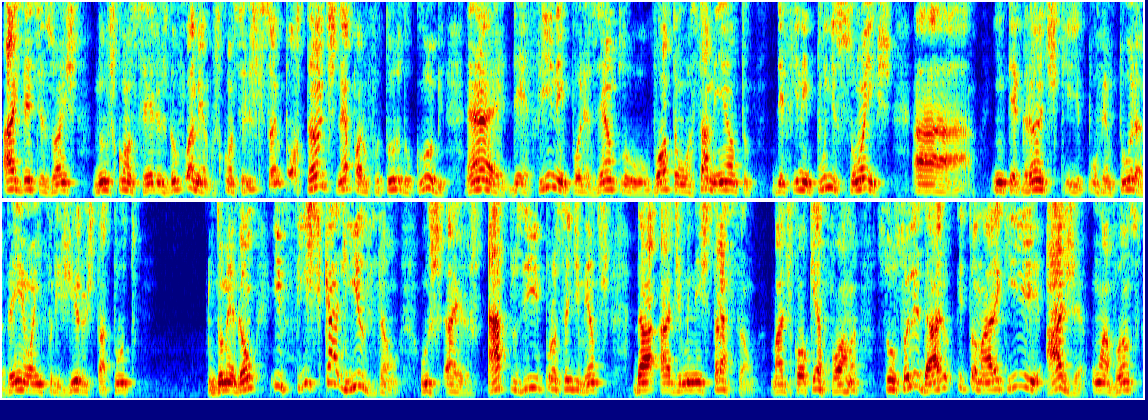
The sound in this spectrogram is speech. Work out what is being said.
as decisões nos conselhos do Flamengo. Os conselhos que são importantes né, para o futuro do clube. Né? Definem, por exemplo, votam orçamento, definem punições a integrantes que, porventura, venham a infringir o estatuto do Mengão e fiscalizam os, eh, os, atos e procedimentos da administração. Mas, de qualquer forma, sou solidário e tomara que haja um avanço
